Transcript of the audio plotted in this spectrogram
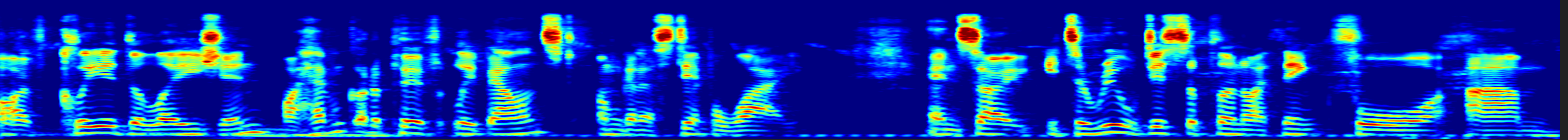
I've cleared the lesion. I haven't got it perfectly balanced. I'm going to step away. And so it's a real discipline, I think, for um,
